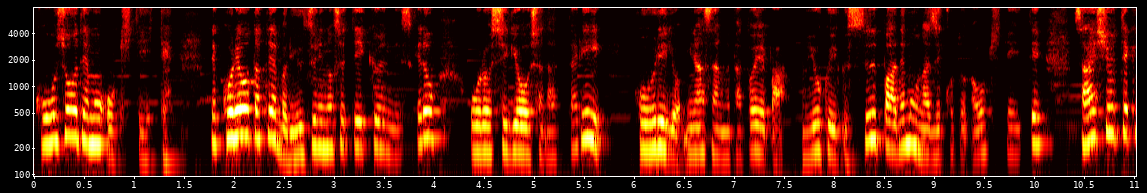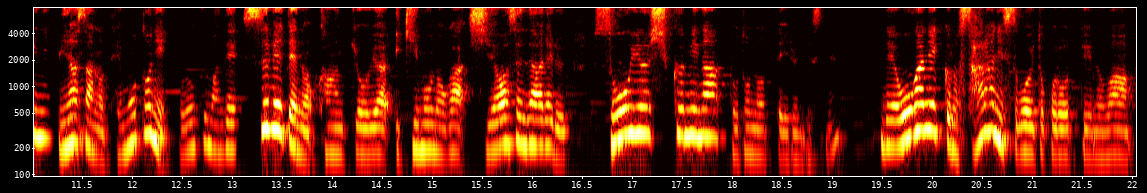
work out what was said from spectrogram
工場でも起きていて、でこれを例えば流通に乗せていくんですけど、卸業者だったり、小売業、皆さんが例えばよく行くスーパーでも同じことが起きていて、最終的に皆さんの手元に届くまで全ての環境や生き物が幸せであれる、そういう仕組みが整っているんですね。で、オーガニックのさらにすごいところっていうのは、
